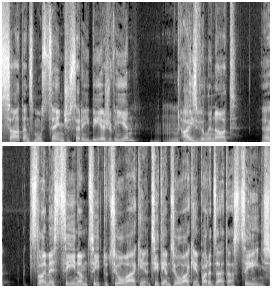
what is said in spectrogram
Sātans mūs cenšas arī bieži vien mm, aizvilināt, lai mēs cīnām cilvēkiem, citiem cilvēkiem paredzētās cīņas.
